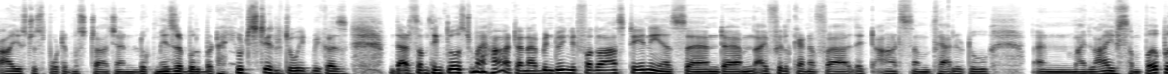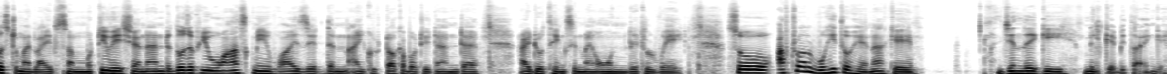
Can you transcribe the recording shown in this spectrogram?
I used to sport a mustache and look miserable, but I would still do it because that's something close to my heart, and I've been doing it for the last ten years, and um, I feel kind of uh, it adds some value to and my life, some purpose to my life, some motivation. And those of you who ask me why is it, then I could talk about it, and uh, I do things in my own little way. So after all, वही तो है ना कि जिंदगी मिलके बिताएंगे,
